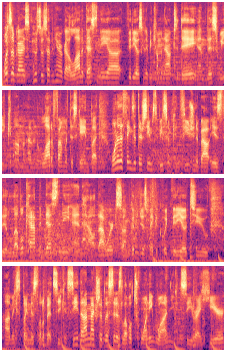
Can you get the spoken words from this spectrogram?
What's up guys, Hoost07 here, I've got a lot of Destiny uh, videos going to be coming out today and this week. Um, I'm having a lot of fun with this game, but one of the things that there seems to be some confusion about is the level cap in Destiny and how that works, so I'm going to just make a quick video to um, explain this a little bit. So you can see that I'm actually listed as level 21, you can see right here,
